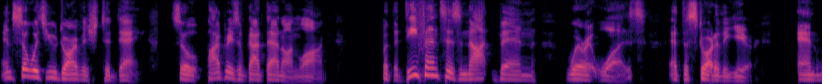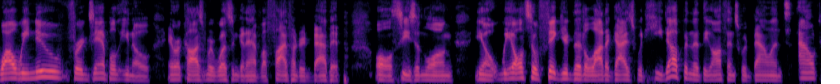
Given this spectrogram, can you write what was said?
and so was Yu Darvish today. So Padres have got that on lock, but the defense has not been where it was at the start of the year. And while we knew, for example, you know, Eric Hosmer wasn't going to have a 500 BABIP all season long, you know, we also figured that a lot of guys would heat up and that the offense would balance out.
